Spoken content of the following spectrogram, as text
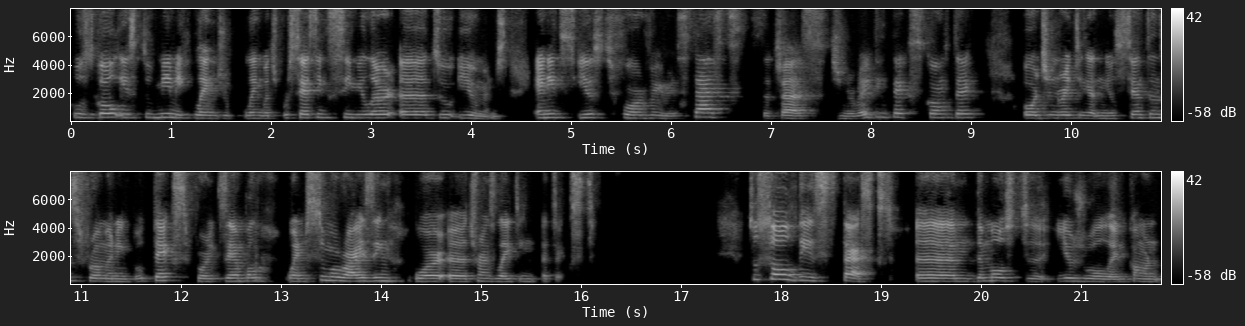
whose goal is to mimic language, processing similar uh, to humans. And it's used for various tasks, such as generating text content or generating a new sentence from an input text, for example, when summarizing or uh, translating a text. To solve these tasks, um, the most uh, usual and common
